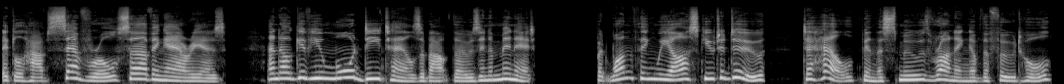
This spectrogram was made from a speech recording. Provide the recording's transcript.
It'll have several serving areas, and I'll give you more details about those in a minute but one thing we ask you to do to help in the smooth running of the food hall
